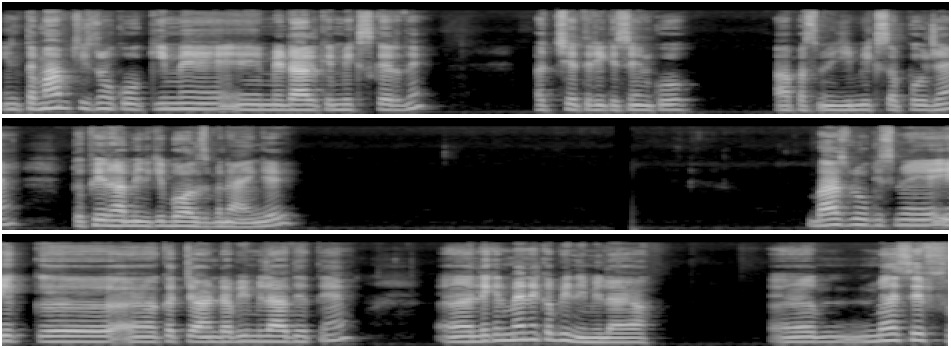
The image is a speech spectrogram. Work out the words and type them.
इन तमाम चीज़ों को कीमे में डाल के मिक्स कर दें। अच्छे तरीके से इनको आपस में ये मिक्स अप हो जाएँ। तो फिर हम इनकी बॉल्स बनाएँगे। बाज़ लोग इसमें एक कच्चा अंडा भी मिला देते हैं। लेकिन मैंने कभी नहीं मिलाया। मैं सिर्फ़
